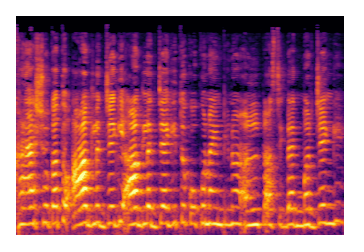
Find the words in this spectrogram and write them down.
क्रैश होगा तो आग लग जाएगी आग लग जाएगी तो कोको नाइनटीन और अनिल प्लास्टिक बैग मर जाएँगे।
